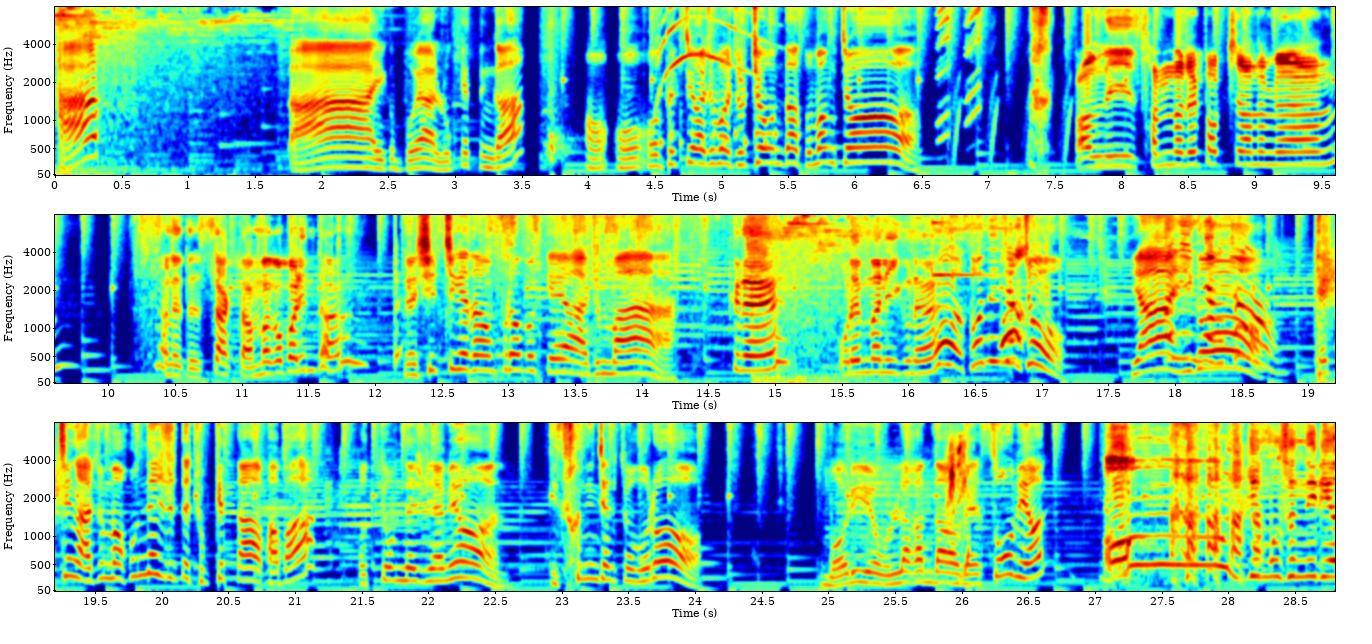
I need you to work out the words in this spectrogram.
탑! 아 이거 뭐야 로켓인가? 어어어 백지 아줌마 쫓아온다 도망쳐 빨리 선물을 뽑지 않으면 너네들 싹 다 막아버린다. 그래 10층에서 한번 풀어볼게요 아줌마. 그래? 오랜만이구나. 어 선인장초! 야 이거 선인장처럼. 100층 아줌마 혼내줄 때 좋겠다 봐봐. 어떻게 혼내주냐면 이 선인장촉으로 머리 위에 올라간 다음에 쏘면? 어? 이게 무슨 일이야?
